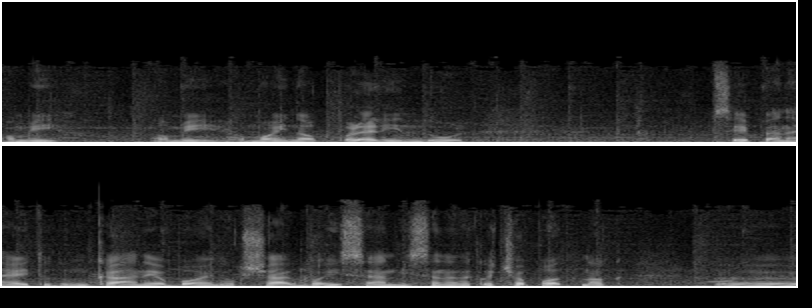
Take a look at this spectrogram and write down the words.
ami, ami a mai nappal elindul, szépen hely tudunk állni a bajnokságba, hiszen, hiszen ennek a csapatnak ö,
